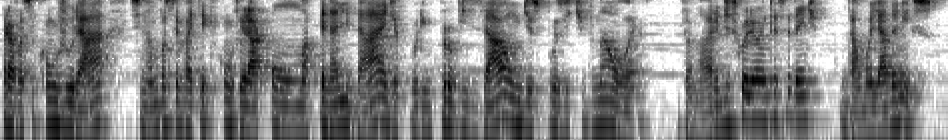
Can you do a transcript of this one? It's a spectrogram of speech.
para você conjurar, senão você vai ter que conjurar com uma penalidade por improvisar um dispositivo na hora. Então, na hora de escolher o antecedente, dá uma olhada nisso.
